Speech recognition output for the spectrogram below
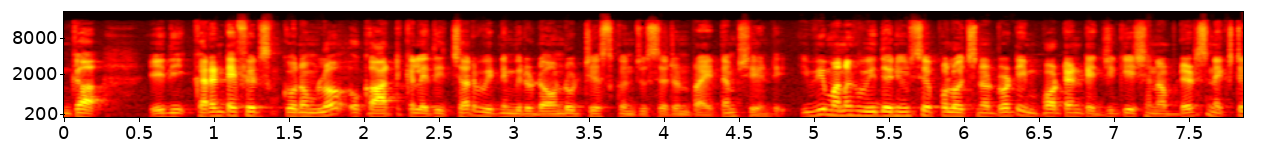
ఇంకా ఇది కరెంట్ అఫైర్స్ కోణంలో ఒక ఆర్టికల్ అయితే ఇచ్చారు. వీటిని మీరు డౌన్లోడ్ చేసుకొని చూసేటువంటి ప్రయత్నం చేయండి. ఇవి మనకు వివిధ న్యూస్ పేపర్లో వచ్చినటువంటి important education updates next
